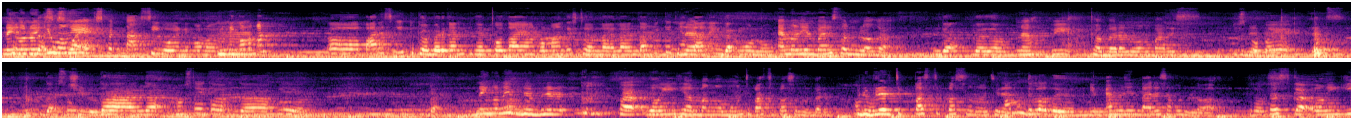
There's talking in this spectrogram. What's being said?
neng kono nggak iki wonge- ekspektasi. kok ning kono. Ning kono kan eh, Paris ini digambarkan dengan kota yang romantis dan lain-lain tapi kenyataannya nggak ngono. Emilian Paris tahun dulu enggak nggak nggak tahu nah wi gambaran uang Paris. Terus pokoknya nggak su True. nggak nggak maksudnya kayak nggak iya ya nggak Neng kono bener-bener kayak wong iki gampang ngomong ceplas-ceplos sama bar. Bener-bener ceplas-ceplos sama kamu jeneng. delok tuh ya Emilian Paris aku dulu. Terus? Terus kayak wong iki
